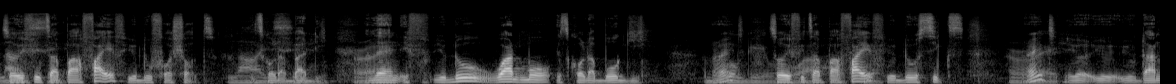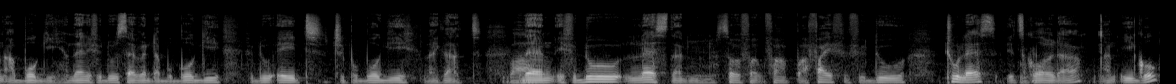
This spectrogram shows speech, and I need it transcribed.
So if it's a par five, you do four shots. Now it's called a birdie. Right. And then if you do one more, it's called a bogey. Right? bogey, So if it's a wow, par five, you do six. Right? Right. You, you, you've done a bogey. And then if you do seven, double bogey. If you do eight, triple bogey, like that. Wow. Then if you do less than, so for, for five, if you do two less, it's called uh, an eagle.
